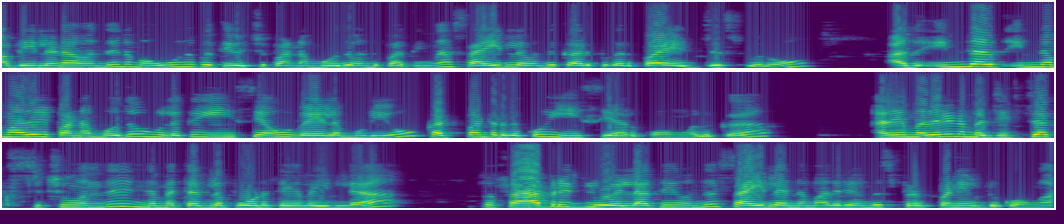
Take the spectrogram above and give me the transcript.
அப்படி இல்லைன்னா வந்து நம்ம ஊதுபத்தி வச்சு பண்ணும்போது வந்து பாத்தீங்கன்னா சைட்ல வந்து கருப்பு கருப்பா எட்ஜஸ் வரும். அது இந்த இந்த மாதிரி பண்ணும்போது உங்களுக்கு ஈஸியாவும் வேலை முடியும். கட் பண்றதுக்கும் ஈஸியா இருக்கும் உங்களுக்கு. அதே மாதிரி நம்ம ஜிக்ஸாக் ஸ்டிச்சும் வந்து இந்த மெத்தட்ல போட தேவையில்லை. இப்போ ஃபேப்ரிக் க்ளூ எல்லாத்தையும் வந்து சைட்ல இந்த மாதிரி வந்து ஸ்ப்ரெட் பண்ணி விட்டுக்கோங்க.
